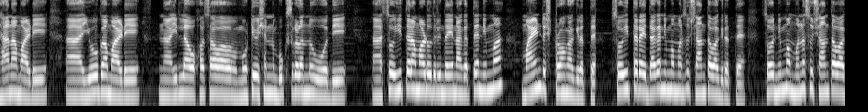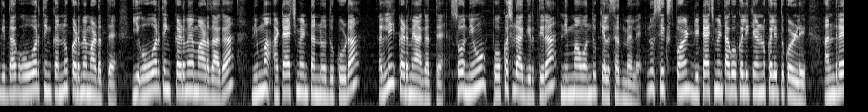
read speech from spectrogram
ಧ್ಯಾನ ಮಾಡಿ ಯೋಗ ಮಾಡಿ ಇಲ್ಲ ಹೊಸ ಮೋಟಿವೇಶನ್ ಬುಕ್ಸ್ಗಳನ್ನು ಓದಿ ಸೊ ಈ ಥರ ಮಾಡೋದ್ರಿಂದ ಏನಾಗುತ್ತೆ? ನಿಮ್ಮ ಮೈಂಡ್ ಸ್ಟ್ರಾಂಗ್ ಆಗಿರುತ್ತೆ. ಸೊ ಈ ಥರ ಇದ್ದಾಗ ನಿಮ್ಮ ಮನಸ್ಸು ಶಾಂತವಾಗಿರುತ್ತೆ. ಸೊ ನಿಮ್ಮ ಮನಸ್ಸು ಶಾಂತವಾಗಿದ್ದಾಗ ಓವರ್ ಥಿಂಕನ್ನು ಕಡಿಮೆ ಮಾಡುತ್ತೆ. ಈ ಓವರ್ ಥಿಂಕ್ ಕಡಿಮೆ ಮಾಡಿದಾಗ ನಿಮ್ಮ ಅಟ್ಯಾಚ್ಮೆಂಟ್ ಅನ್ನೋದು ಕೂಡ ಅಲ್ಲಿ ಕಡಿಮೆ ಆಗುತ್ತೆ. ಸೊ ನೀವು ಫೋಕಸ್ಡ್ ಆಗಿರ್ತೀರಾ ನಿಮ್ಮ ಒಂದು ಕೆಲಸದ ಮೇಲೆ. ಇನ್ನು ಸಿಕ್ಸ್ ಪಾಯಿಂಟ್ ಡಿಟ್ಯಾಚ್ಮೆಂಟ್ ಆಗೋ ಕಲಿಕೆಯನ್ನು ಕಲಿತುಕೊಳ್ಳಿ. ಅಂದರೆ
